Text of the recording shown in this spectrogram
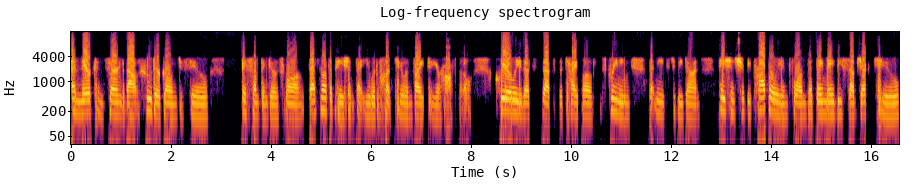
and they're concerned about who they're going to sue if something goes wrong, that's not the patient that you would want to invite to your hospital. Clearly, that's, that's the type of screening that needs to be done. Patients should be properly informed that they may be subject to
